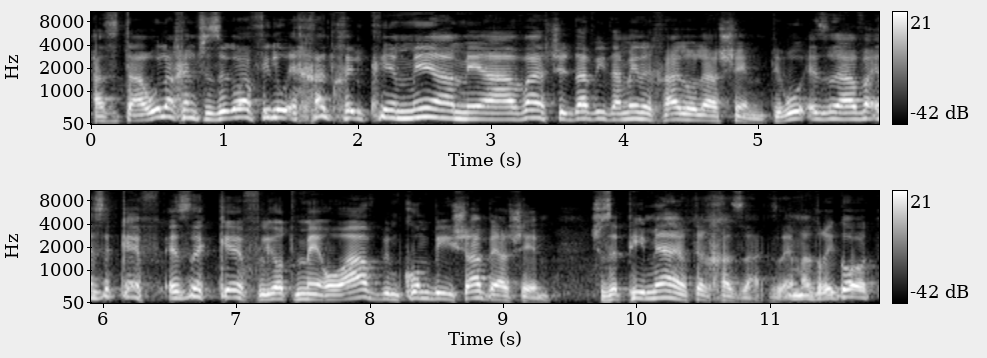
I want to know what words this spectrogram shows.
אז תארו לכם שזה לא אפילו אחד חלקי מאה מהאהבה שדוד המלך היה לו להשם. תראו איזה אהבה, איזה כיף, איזה כיף להיות מאוהב במקום באישה בהשם, שזה פי מאה יותר חזק. זה מדרגות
